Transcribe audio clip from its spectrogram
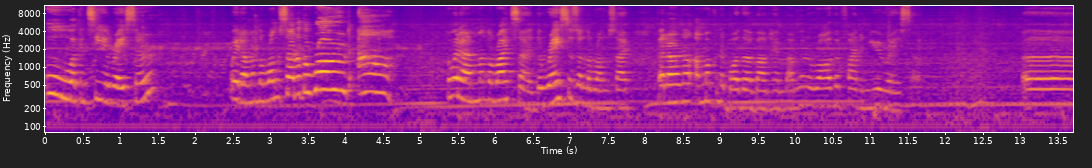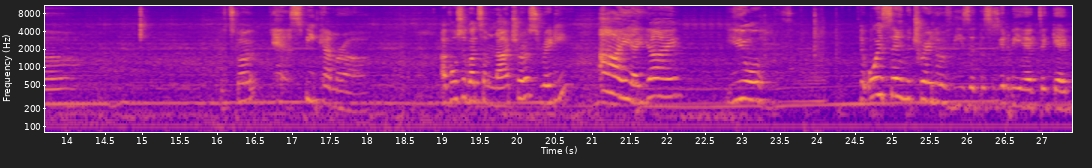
Oh, I can see a racer. Wait, I'm on the wrong side of the road. Ah! Oh, wait, I'm on the right side. The racer's on the wrong side. But I'm not, I'm not going to bother about him. I'm going to rather find a new racer. Uh, let's go. Yeah, speed camera. I've also got some nitros ready. Ay, ay, ay. You. They always say in the trailer of these that this is going to be a hectic game.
